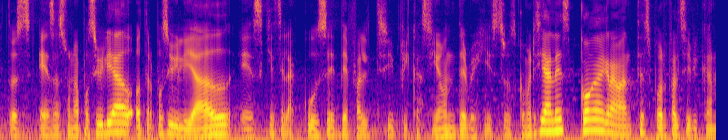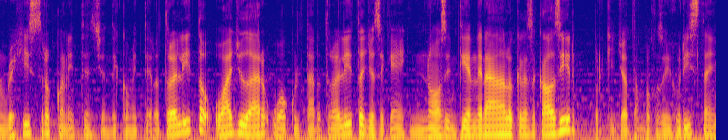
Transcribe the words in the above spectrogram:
entonces esa es una posibilidad. Otra posibilidad es que se le acuse de falsificación de registros comerciales con agravantes por falsificar un registro con intención de cometer otro delito o ayudar o ocultar otro delito. Yo sé que no se entiende nada lo que les acabo de decir, porque yo tampoco soy jurista y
